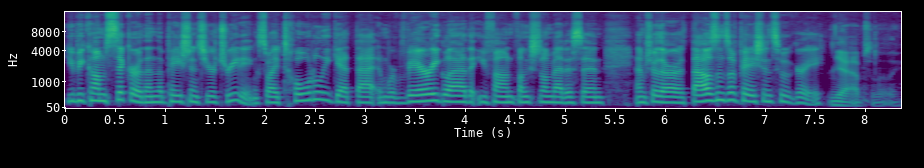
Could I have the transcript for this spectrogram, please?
you become sicker than the patients you're treating. So I totally get that and we're very glad that you found functional medicine. I'm sure there are thousands of patients who agree. Yeah, absolutely.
